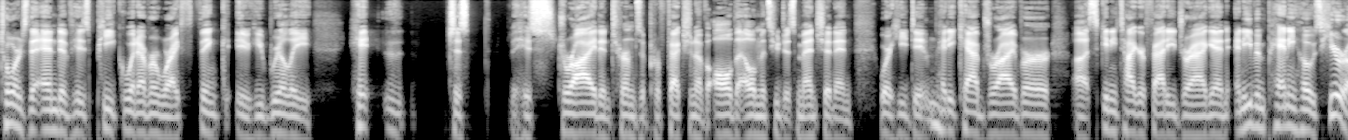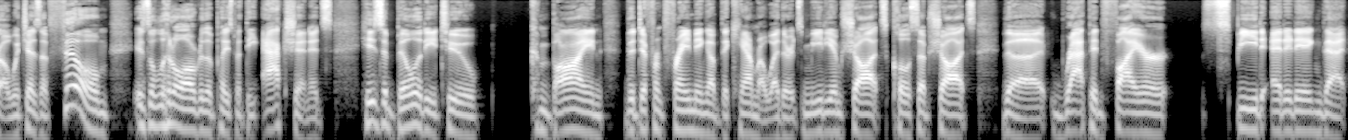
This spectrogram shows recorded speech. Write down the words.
towards the end of his peak, whatever, where I think he really hit just his stride in terms of perfection of all the elements you just mentioned, and where he did Mhm. Pedicab Driver, uh, Skinny Tiger, Fatty Dragon, and even Pantyhose Hero, which as a film is a little over the place, but the action, it's his ability to combine the different framing of the camera, whether it's medium shots, close up shots, the rapid fire speed editing that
